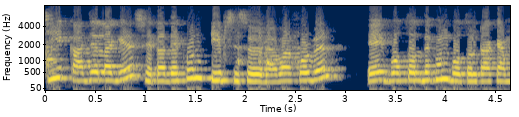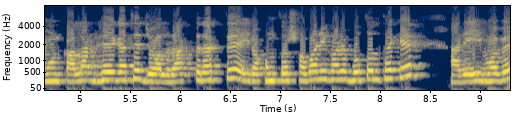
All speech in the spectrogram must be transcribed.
কি কাজে লাগে সেটা দেখুন, টিপস হিসেবে ব্যবহার করবেন। এই বোতল দেখুন, বোতলটা কেমন কালার হয়ে গেছে, জল রাখতে রাখতে, এইরকম তো সবারই ঘরে বোতল থাকে। আর এইভাবে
